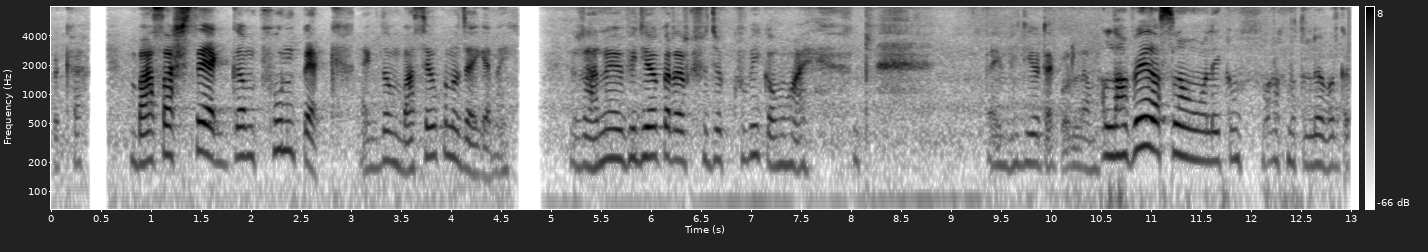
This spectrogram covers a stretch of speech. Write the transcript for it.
অপেক্ষা। বাস আসছে একদম ফুল প্যাক, একদম বাসেও কোনো জায়গা নাই। রানওয়ে ভিডিও করার সুযোগ খুবই কম হয়। তাই ভিডিওটা করলাম। আল্লাহ হাফেজ, আসসালামু আলাইকুম রহমতুল্লাহ বরকাত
